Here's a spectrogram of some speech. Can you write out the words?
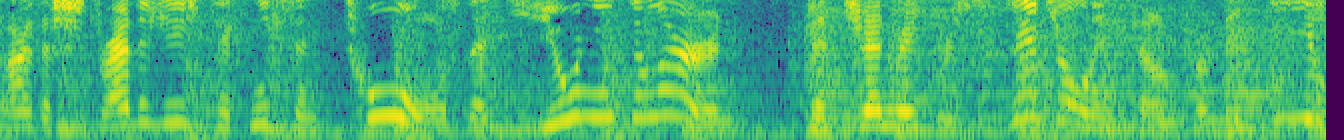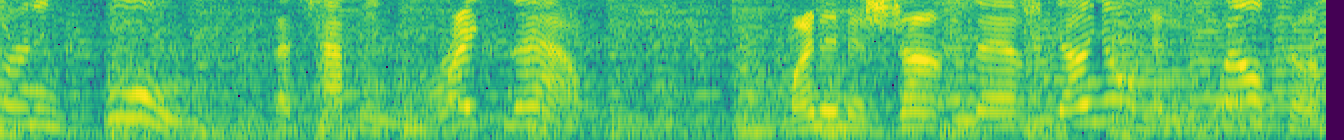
are the strategies techniques and tools that you need to learn to generate residual income from the e-learning boom that's happening right now? My name is Jean-Serge Gagnon and welcome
